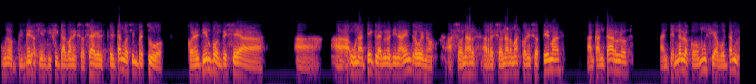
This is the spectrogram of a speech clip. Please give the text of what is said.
uno primero se identifica con eso, o sea que el, tango siempre estuvo. Con el tiempo empecé a, a, una tecla que uno tiene adentro, bueno, a sonar, a resonar más con esos temas, a cantarlos, a entenderlos como música, porque el tango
